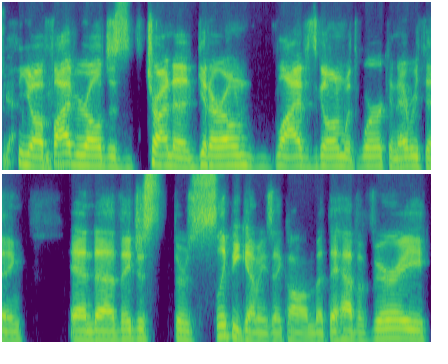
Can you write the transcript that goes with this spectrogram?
yeah. you know a five year old just trying to get our own lives going with work and everything and uh, they just there's sleepy gummies they call them but they have a very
